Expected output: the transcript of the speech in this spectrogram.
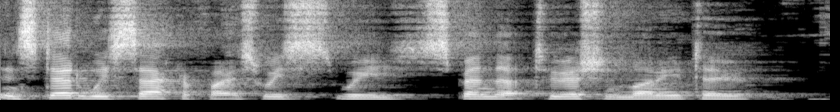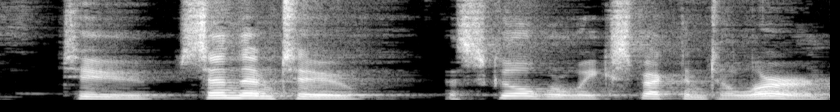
instead, we sacrifice. We we spend that tuition money to to send them to a school where we expect them to learn.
